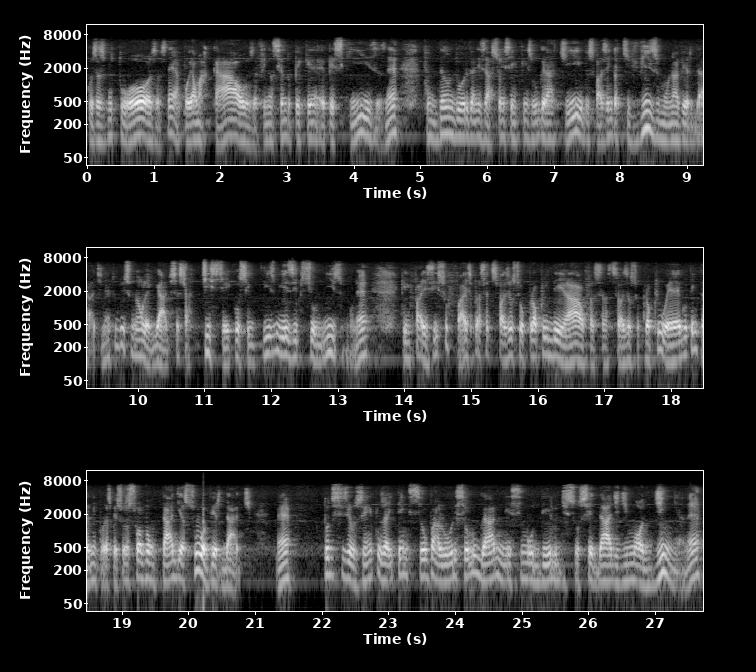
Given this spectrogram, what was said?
coisas virtuosas, né, apoiar uma causa, financiando eh, pesquisas, né, fundando organizações sem fins lucrativos, fazendo ativismo na verdade. Né, tudo isso não é um legado, isso é chatice, é egocentrismo e exibicionismo. Né. Quem faz isso faz para satisfazer o seu próprio ideal, para satisfazer o seu próprio ego, tentando impor às pessoas a sua vontade e a sua verdade. Né. Todos esses exemplos aí têm seu valor e seu lugar nesse modelo de sociedade de modinha, né?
